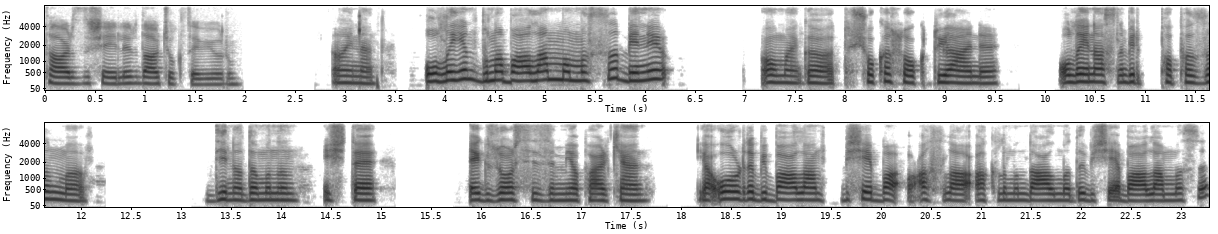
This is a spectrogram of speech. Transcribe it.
tarzı şeyleri daha çok seviyorum. Aynen. Olayın buna bağlanmaması beni oh my god şoka soktu yani. Olayın aslında bir papazın mı din adamının işte egzorsizm yaparken ya orada bir bağlan bir şey ba- asla aklımın da almadığı bir şeye bağlanması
